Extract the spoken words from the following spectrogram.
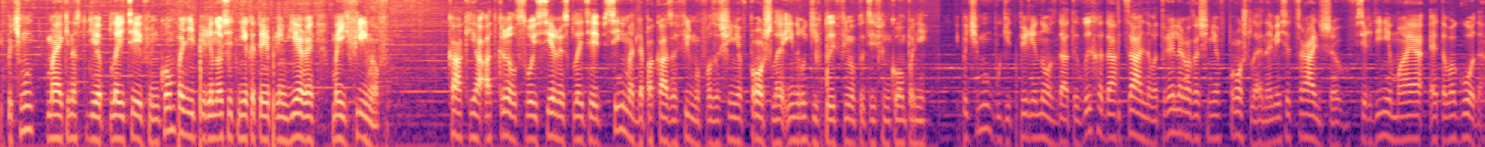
и почему моя киностудия Playtay Film Company переносит некоторые премьеры моих фильмов. Как я открыл свой сервис Playtay Cinema для показа фильмов «Возвращение в прошлое» и других фильмов Playtay Film Company почему будет перенос даты выхода официального трейлера «Возвращение в прошлое» на месяц раньше, в середине мая этого года.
